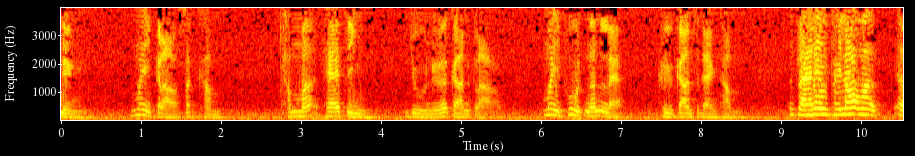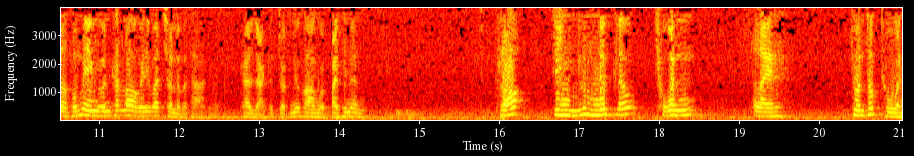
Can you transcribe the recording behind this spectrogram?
หนึ่ง ไม่กล่าวสักคำธรรมะแท้จริงอยู่เหนือการกล่าว ไม่พูดนั่นแหละ คือการแสดงธรรมมันแปลได้ไพเราะมากผมเองคนคัดลอกไปที่วัดชนรประทาน ใครอยากจะจดเนื้อความหมดไปที่นั่น เพราะจริงลุ่มนึกแล้วชวนอะไรชวนทบทวน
